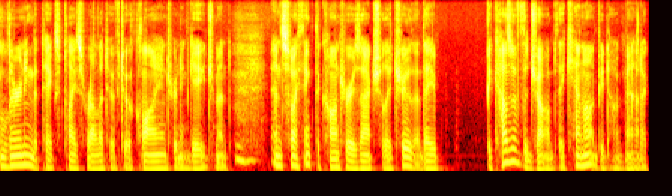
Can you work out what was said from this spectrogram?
learning that takes place relative to a client or an engagement. Mm-hmm. And so I think the contrary is actually true that they, because of the job, they cannot be dogmatic.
